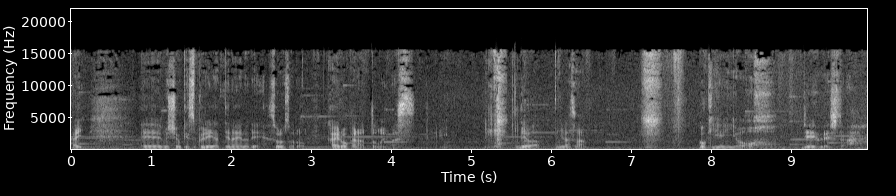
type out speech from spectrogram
はい、えー、虫除けスプレーやってないのでそろそろ帰ろうかなと思います、はい、では皆さん。ごきげんよう。JF でした。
